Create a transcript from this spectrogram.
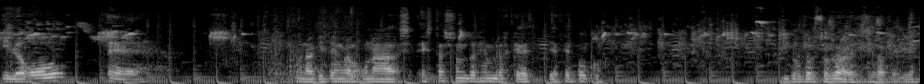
Y luego eh, Bueno, aquí tengo algunas. Estas son dos hembras que hace poco. Dos dorsos, a ver si se a bien.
